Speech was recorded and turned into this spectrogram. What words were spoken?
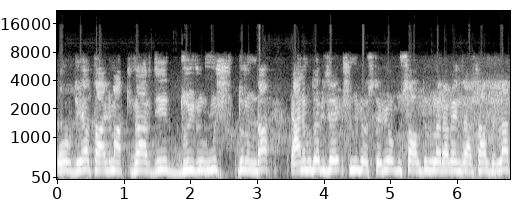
orduya talimat verdiği duyurulmuş durumda. Yani bu da bize şunu gösteriyor. Bu saldırılara benzer saldırılar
